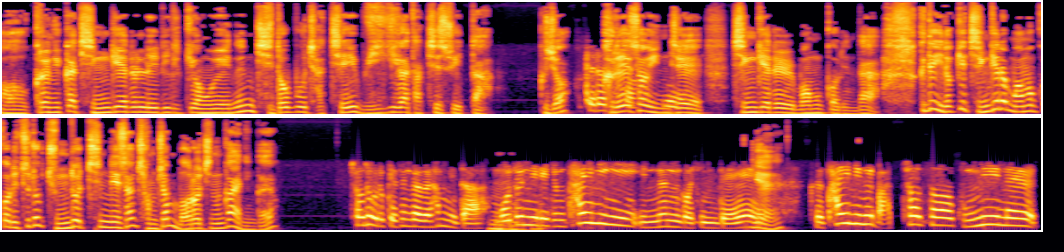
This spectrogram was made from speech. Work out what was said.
어, 그러니까 징계를 내릴 경우에는 지도부 자체의 위기가 닥칠 수 있다. 그죠? 그렇죠. 래서 이제 징계를 머뭇거린다. 근데 이렇게 징계를 머뭇거릴수록 중도층에선 점점 멀어지는 거 아닌가요? 저도 그렇게 생각을 합니다. 음. 모든 일이 좀 타이밍이 있는 것인데 예. 그 타이밍을 맞춰서 국민을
